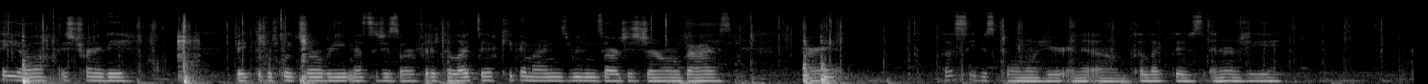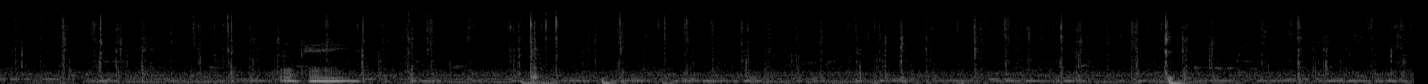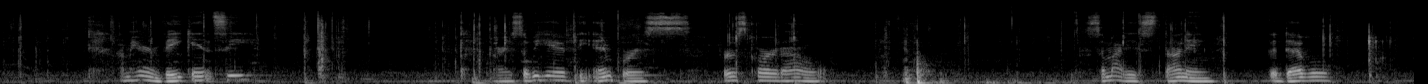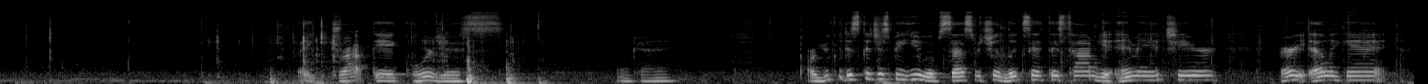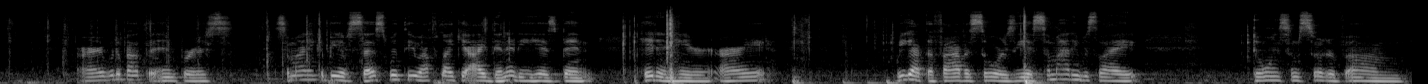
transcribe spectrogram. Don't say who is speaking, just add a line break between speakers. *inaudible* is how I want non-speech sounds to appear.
Hey y'all, it's Trinity. Back to a quick journal read. Messages are for the collective. Keep in mind these readings are just general, guys. Alright. Let's see what's going on here in the um, collective's energy. Okay. I'm hearing vacancy. All right, so we have the Empress. First card out. Somebody's stunning. The Devil. Like, drop dead gorgeous. Okay. Or you could, this could just be you, obsessed with your looks at this time, your image here. Very elegant. All right, what about the Empress? Somebody could be obsessed with you. I feel like your identity has been hidden here, all right? We got the Five of Swords. Yeah, somebody was like doing some sort of um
